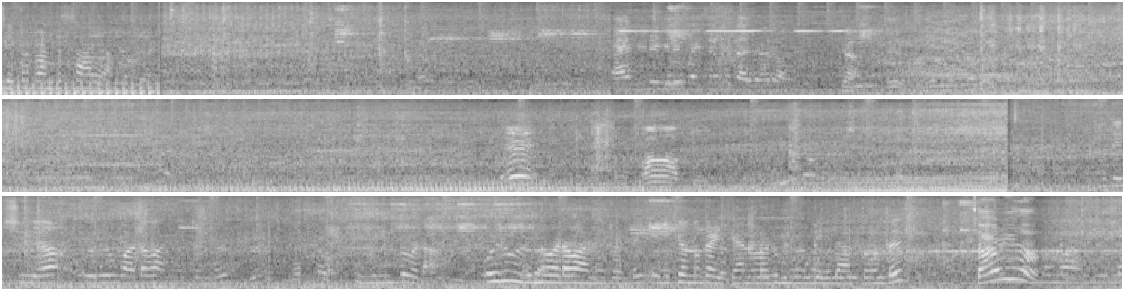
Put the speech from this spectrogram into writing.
ചേട്ടൻ കണ്ട ചായ ഉപദേശീയ ഒരു വട വാങ്ങിയിട്ടുണ്ട്. ഉഴുന്ന് വട. ഒരു ഉഴുന്നുവട വാങ്ങിയിട്ടുണ്ട്. എനിക്കൊന്നും കഴിക്കാനുള്ള ഒരു മൂടില്ലാത്തതുകൊണ്ട് വാങ്ങിയില്ല.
